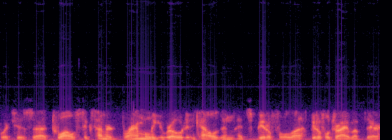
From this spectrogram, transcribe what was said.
which is uh, 12600 Bramalea Road in Caledon. It's beautiful, uh, beautiful drive up there.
